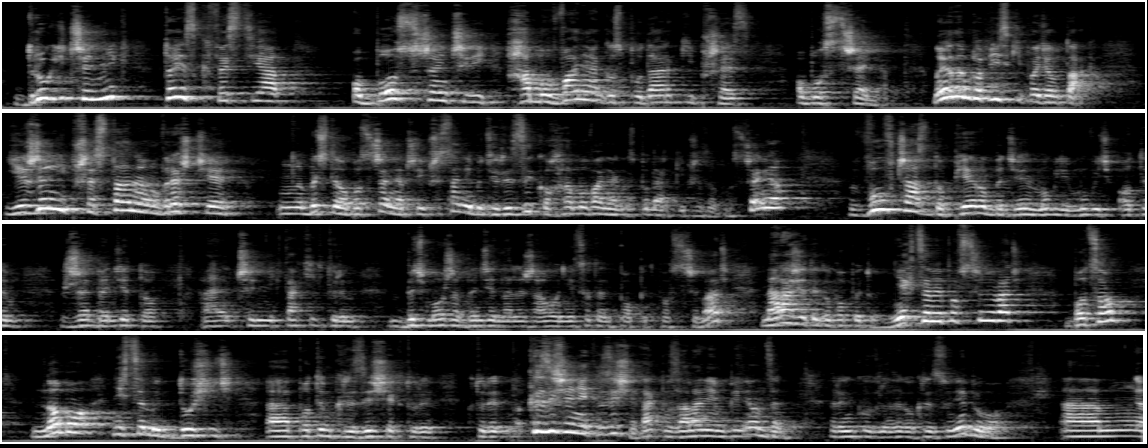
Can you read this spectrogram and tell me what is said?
Drugi czynnik to jest kwestia obostrzeń, czyli hamowania gospodarki przez obostrzenia. No Adam Glapiński powiedział tak, jeżeli przestaną wreszcie być te obostrzenia, czyli przestanie być ryzyko hamowania gospodarki przez obostrzenia, wówczas dopiero będziemy mogli mówić o tym, że będzie to e, czynnik taki, którym być może będzie należało nieco ten popyt powstrzymać. Na razie tego popytu nie chcemy powstrzymywać, bo co? No bo nie chcemy dusić e, po tym kryzysie, który, który no kryzysie, nie kryzysie, tak? Po zalaniem pieniądzem rynku dla tego kryzysu nie było. Em,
